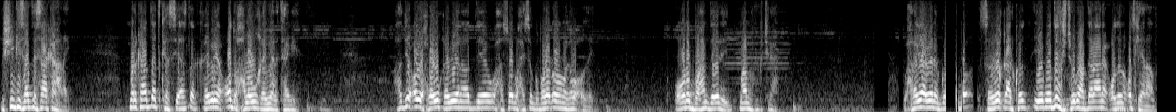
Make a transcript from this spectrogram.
mashiinkiisa hadda isagaa ka hadhay markaa dadka siyaasadda qaybinaya cod wax loogu qaybiya la taaganya haddii cod wax loogu qaybiyana dee waxaa soo baxaysa gobollo dhan lagaba codayn. Oo una baahan dee inay maamulka ku jiraan. Waxaa laga yaaba inay gobollo sababo qaarkood iyagoo dadka jooga haddana aanay codayn oo codka yaraado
